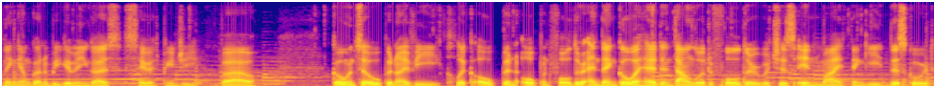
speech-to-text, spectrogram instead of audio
thing I'm going to be giving you guys. Save as PNG. Wow. Go into OpenIV, click open, open folder, and then go ahead and download the folder, which is in my thingy, Discord.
